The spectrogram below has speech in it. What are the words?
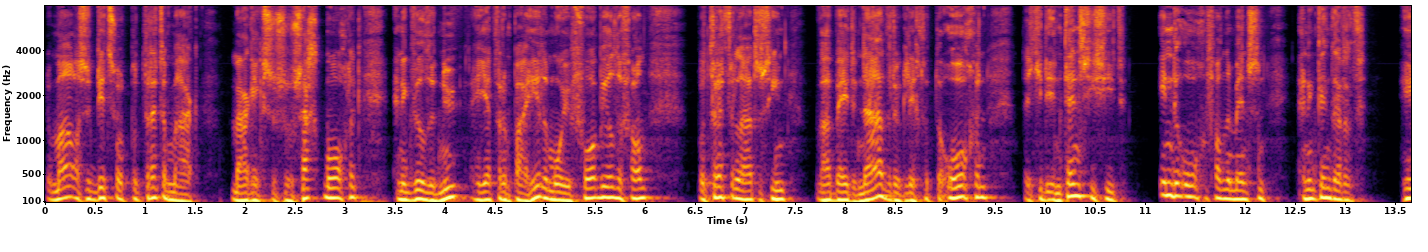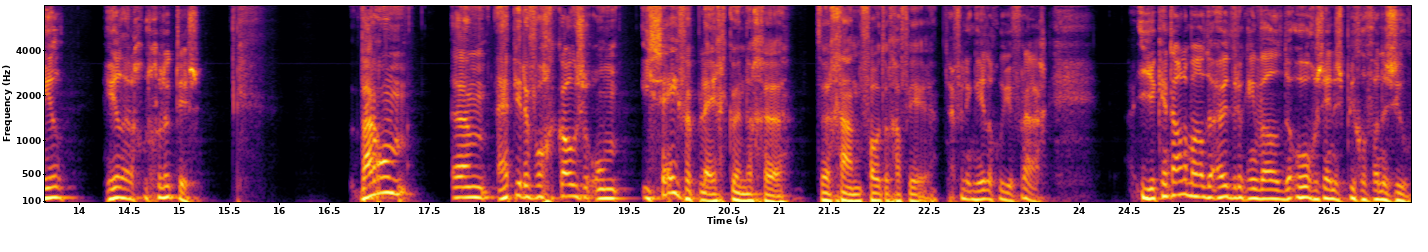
Normaal als ik dit soort portretten maak, maak ik ze zo zacht mogelijk. En ik wilde nu, en je hebt er een paar hele mooie voorbeelden van, portretten laten zien waarbij de nadruk ligt op de ogen. Dat je de intentie ziet in de ogen van de mensen. En ik denk dat het heel, heel erg goed gelukt is. Waarom um, heb je ervoor gekozen om IC-verpleegkundigen te gaan fotograferen? Dat vind ik een hele goede vraag. Je kent allemaal de uitdrukking wel, de ogen zijn de spiegel van de ziel.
